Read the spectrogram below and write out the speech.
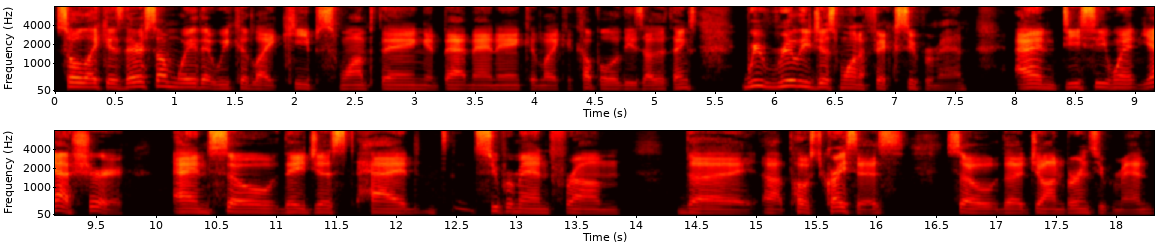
So like, is there some way that we could like keep Swamp Thing and Batman Inc. and like a couple of these other things? We really just want to fix Superman. And DC went, yeah, sure. And so they just had Superman from the uh, post crisis. So the John Byrne Superman,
